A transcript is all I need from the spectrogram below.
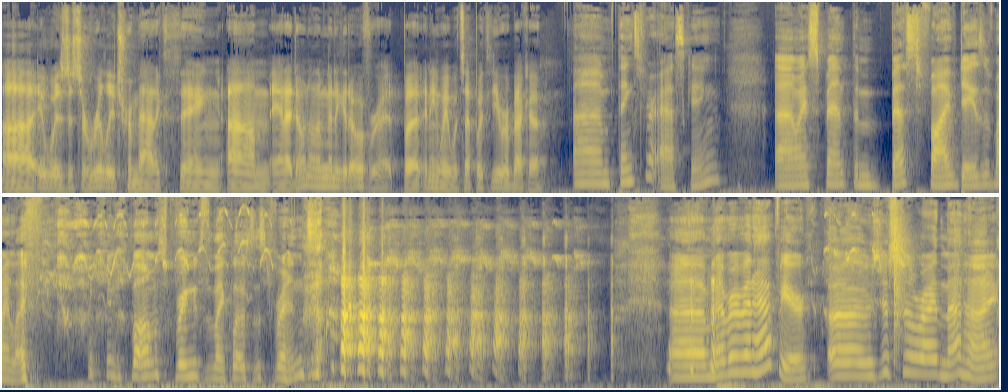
uh, it was just a really traumatic thing, um, and I don't know if I'm going to get over it. But anyway, what's up with you, Rebecca? Um, thanks for asking. Um, I spent the best five days of my life in Palm Springs with my closest friends. I've never been happier. Uh, I was just still riding that high.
